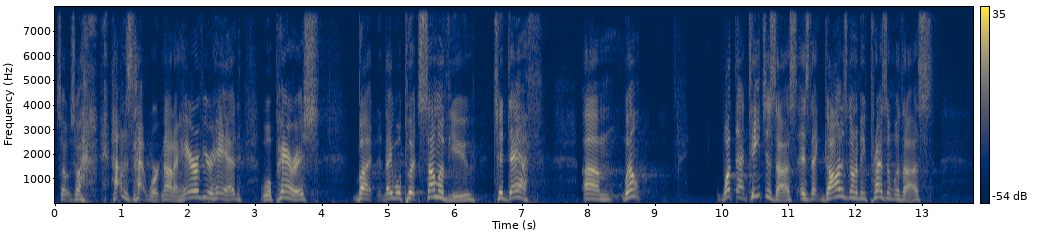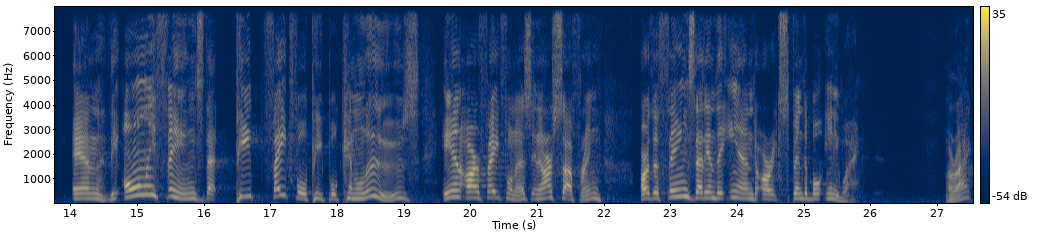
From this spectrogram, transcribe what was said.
So, so how does that work? Not a hair of your head will perish, but they will put some of you to death. Um, well, what that teaches us is that God is going to be present with us and the only things that pe- faithful people can lose in our faithfulness and in our suffering are the things that in the end are expendable anyway. All right?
